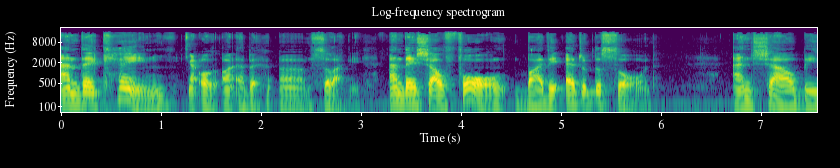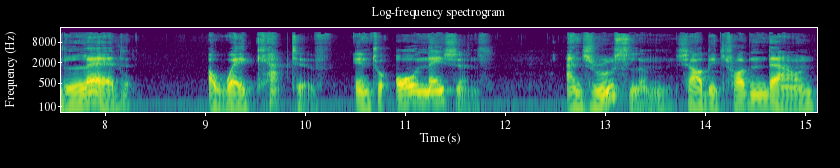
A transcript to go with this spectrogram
And they came, oh, uh, uh, Salaki, and they shall fall by the edge of the sword, and shall be led away captive into all nations, and Jerusalem shall be trodden down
